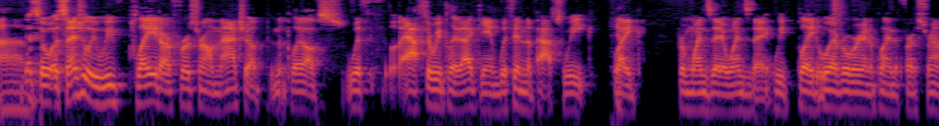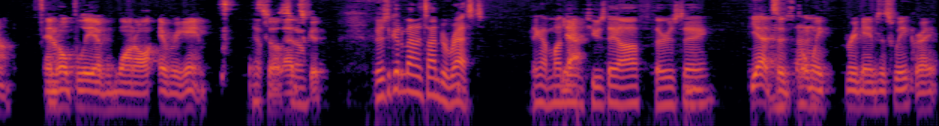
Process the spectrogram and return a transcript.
Um, Yeah, so essentially, we've played our first round matchup in the playoffs with after we play that game within the past week, like from Wednesday to Wednesday. We played whoever we're going to play in the first round, and hopefully have won all, every game. Yep, so that's so- good. there's a good amount of time to rest. They got Monday Yeah. and Tuesday off, Thursday. Yeah, it's Yeah, only three games this week, right?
